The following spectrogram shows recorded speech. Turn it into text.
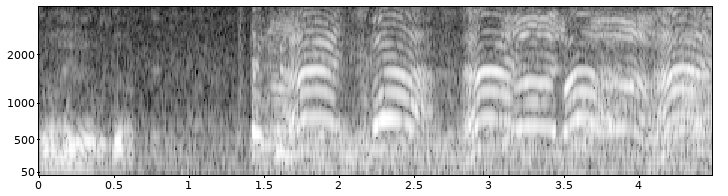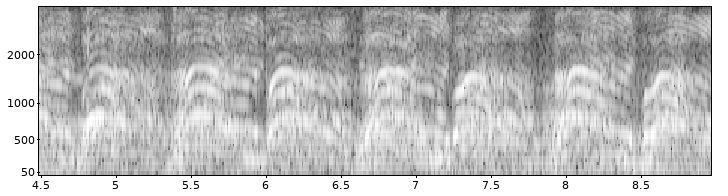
КМР, да. Ганьба! Ганьба! Ганьба! Ганьба! Ганьба! Ганьба!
